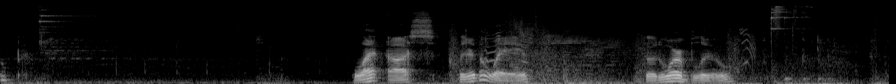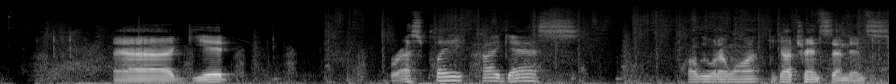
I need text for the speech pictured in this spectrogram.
Oop. Let us clear the wave. Go to our blue. Uh, get breastplate, I guess. Probably what I want. He got Transcendence.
